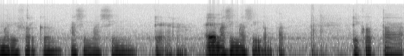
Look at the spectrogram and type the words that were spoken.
merefer ke masing-masing daerah. Eh masing-masing tempat di kota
